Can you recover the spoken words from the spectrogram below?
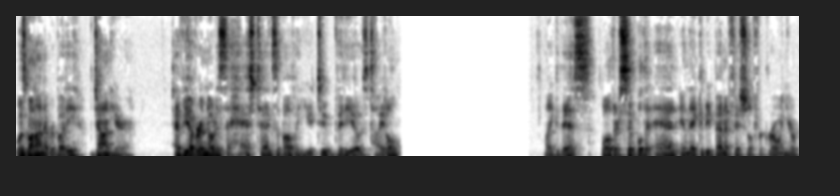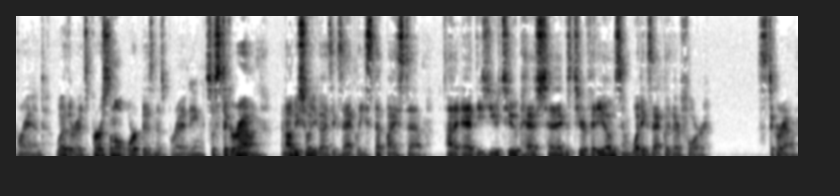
What's going on everybody? John here. Have you ever noticed the hashtags above a YouTube video's title? Like this? Well, they're simple to add and they could be beneficial for growing your brand, whether it's personal or business branding. So stick around and I'll be showing you guys exactly step by step how to add these YouTube hashtags to your videos and what exactly they're for. Stick around.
